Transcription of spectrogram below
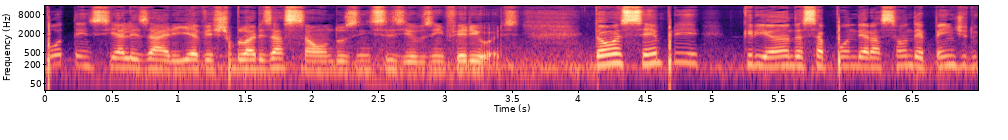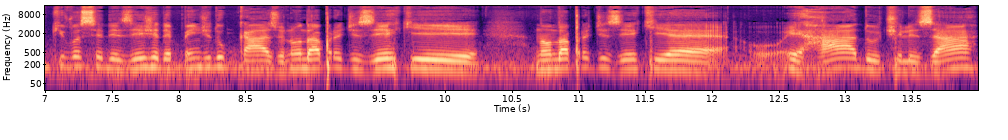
potencializaria a vestibularização dos incisivos inferiores. Então é sempre criando essa ponderação depende do que você deseja, depende do caso. Não dá para dizer que não dá para dizer que é errado utilizar.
